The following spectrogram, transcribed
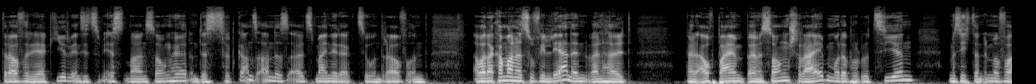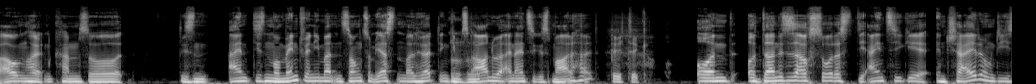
darauf reagiert, wenn sie zum ersten Mal einen Song hört. Und das ist halt ganz anders als meine Reaktion drauf. Und, aber da kann man halt so viel lernen, weil halt, weil auch beim, beim Song schreiben oder produzieren man sich dann immer vor Augen halten kann, so diesen, ein, diesen Moment, wenn jemand einen Song zum ersten Mal hört, den gibt es mhm. A nur ein einziges Mal halt. Richtig. Und, und dann ist es auch so, dass die einzige Entscheidung, die,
